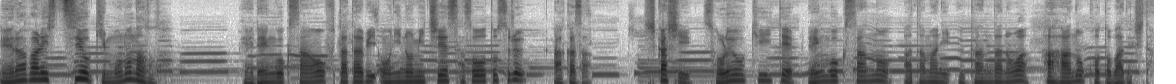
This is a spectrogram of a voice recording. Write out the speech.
選ばれし強き者なのだ。煉獄さんを再び鬼の道へ誘おうとする赤座。しかしそれを聞いて煉獄さんの頭に浮かんだのは母の言葉でした。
